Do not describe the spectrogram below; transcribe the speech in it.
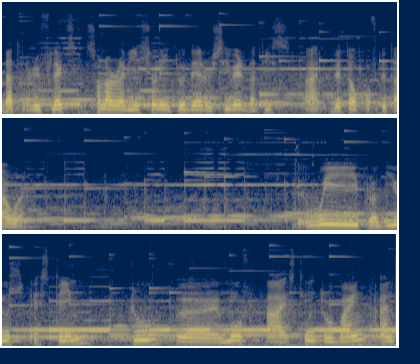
that reflects solar radiation into the receiver that is at the top of the tower. We produce steam to uh, move a steam turbine and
